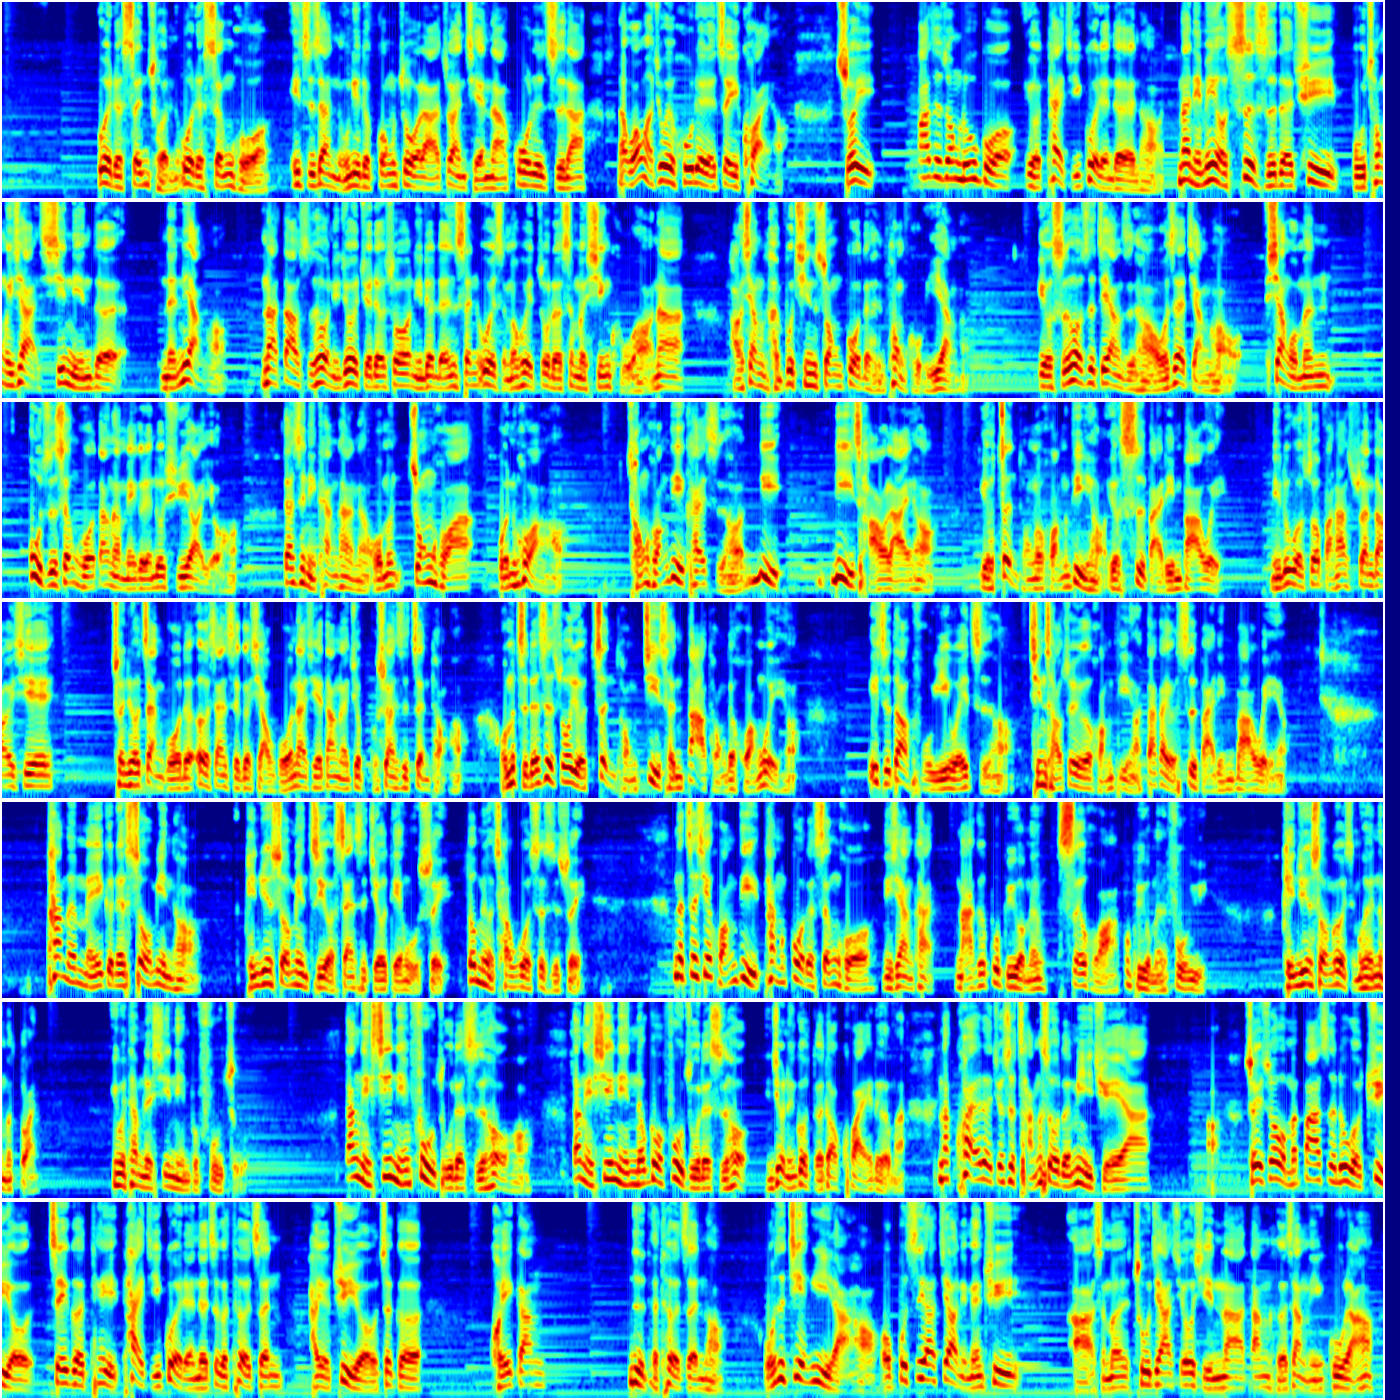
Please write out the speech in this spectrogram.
为了生存、为了生活，一直在努力的工作啦、赚钱啦、过日子啦，那往往就会忽略了这一块哈。所以八字中如果有太极贵人的人哈，那你没有适时的去补充一下心灵的能量哈。那到时候你就会觉得说，你的人生为什么会做得这么辛苦哈？那好像很不轻松，过得很痛苦一样哈。有时候是这样子哈，我在讲哈，像我们物质生活，当然每个人都需要有哈。但是你看看呢，我们中华文化哈，从皇帝开始哈，历历朝来哈，有正统的皇帝哈，有四百零八位。你如果说把它算到一些春秋战国的二三十个小国，那些当然就不算是正统哈。我们指的是说有正统继承大统的皇位哈，一直到溥仪为止哈，清朝最后一个皇帝啊，大概有四百零八位哈。他们每一个人的寿命哈，平均寿命只有三十九点五岁，都没有超过四十岁。那这些皇帝他们过的生活，你想想看，哪个不比我们奢华，不比我们富裕？平均寿命为什么会那么短？因为他们的心灵不富足。当你心灵富足的时候哈。当你心灵能够富足的时候，你就能够得到快乐嘛。那快乐就是长寿的秘诀呀，啊，所以说我们八字如果具有这个太太极贵人的这个特征，还有具有这个魁罡日的特征哈，我是建议啦哈，我不是要叫你们去啊什么出家修行啦，当和尚尼姑啦哈，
